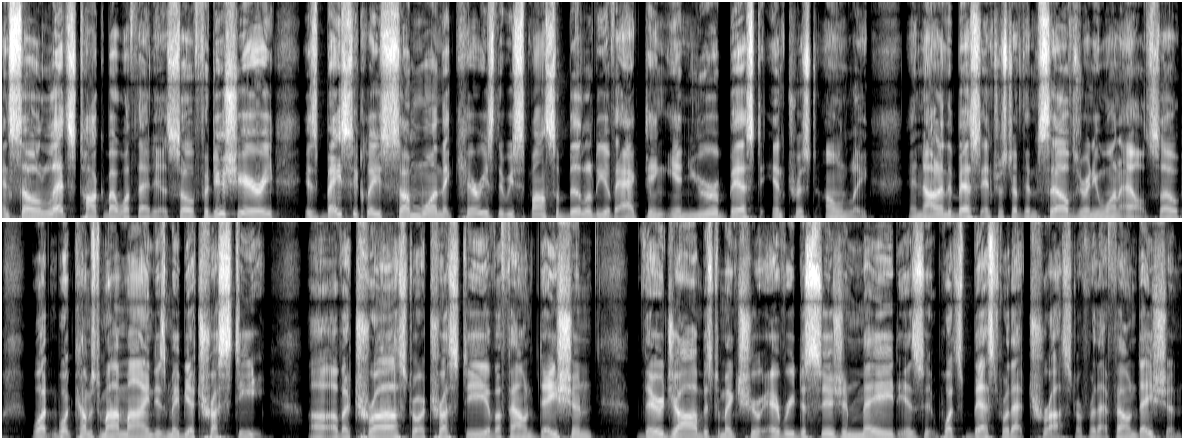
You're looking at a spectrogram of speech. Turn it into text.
And so let's talk about what that is. So, fiduciary is basically someone that carries the responsibility of acting in your best interest only and not in the best interest of themselves or anyone else. So, what, what comes to my mind is maybe a trustee. Uh, of a trust or a trustee of a foundation their job is to make sure every decision made is what's best for that trust or for that foundation.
